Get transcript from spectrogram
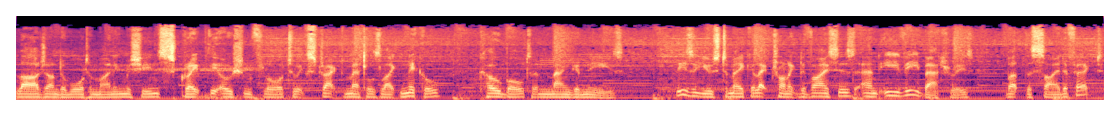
Large underwater mining machines scrape the ocean floor to extract metals like nickel, cobalt and manganese. These are used to make electronic devices and EV batteries, but the side effect?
